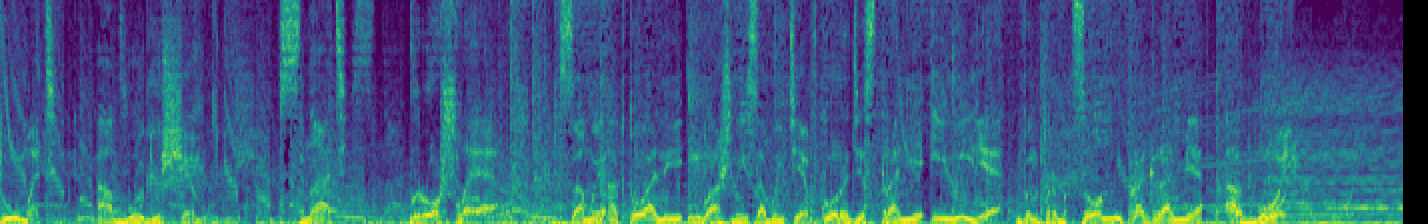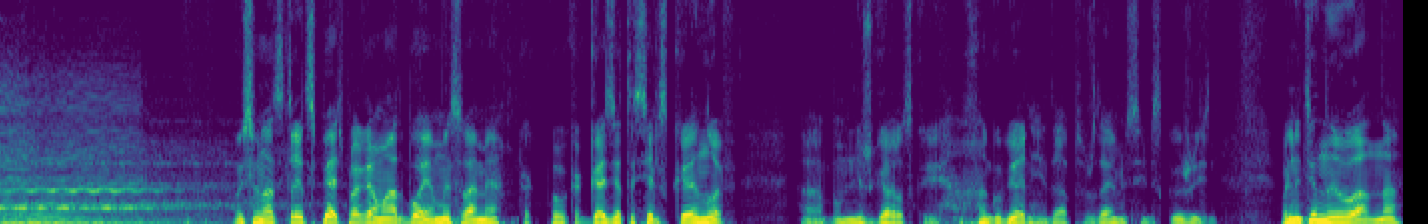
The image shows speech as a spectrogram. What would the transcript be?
Думать о будущем. Знать прошлое. Самые актуальные и важные события в городе, стране и мире в информационной программе «Отбой». 18.35, программа «Отбой», и мы с вами, как, как газета «Сельская новь», э, Нижегородской губернии, да, обсуждаем сельскую жизнь. Валентина Ивановна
